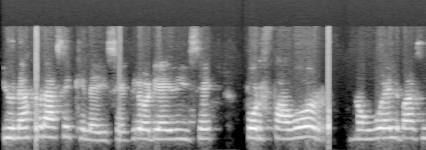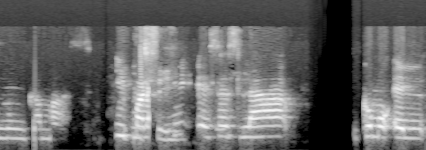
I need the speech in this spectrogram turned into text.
y una frase que le dice Gloria y dice, por favor, no vuelvas nunca más. Y para mí esa es la, como el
